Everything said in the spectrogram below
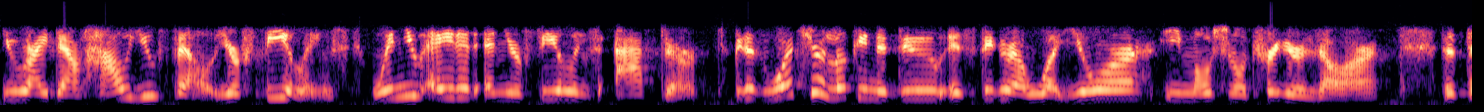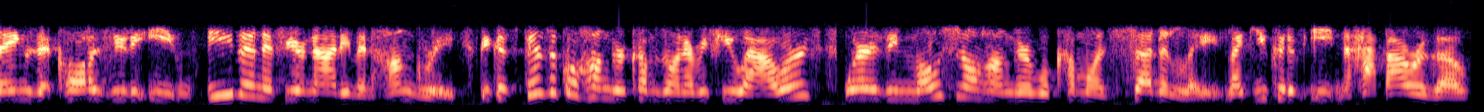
you write down how you felt, your feelings, when you ate it, and your feelings after. Because what you're looking to do is figure out what your emotional triggers are, the things that cause you to eat, even if you're not even hungry. Because physical hunger comes on every few hours, whereas emotional hunger will come on suddenly. Like you could have eaten a half hour ago,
